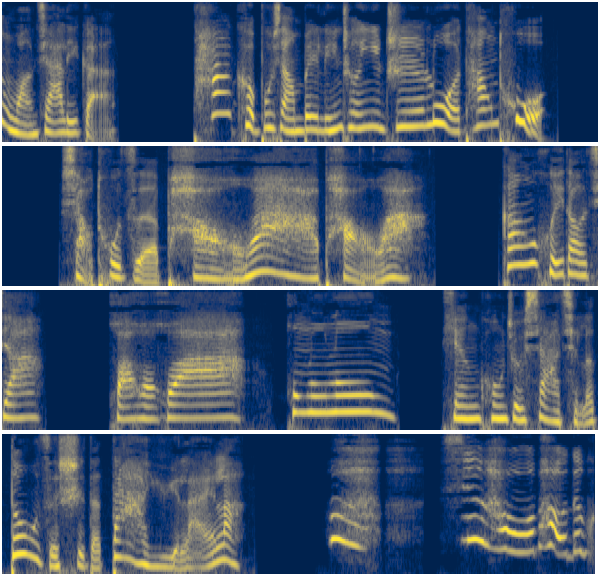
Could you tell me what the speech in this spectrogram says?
命往家里赶。它可不想被淋成一只落汤兔。小兔子跑啊跑啊，刚回到家，哗哗哗，轰隆隆。天空就下起了豆子似的大雨来了，啊！幸好我跑得快。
